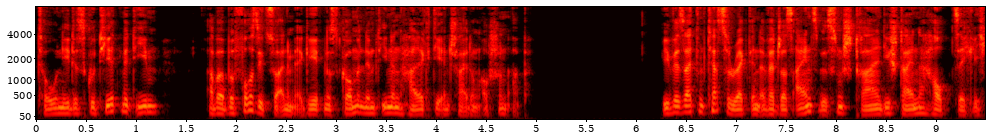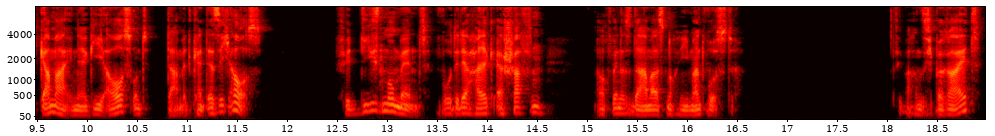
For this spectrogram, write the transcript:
Tony diskutiert mit ihm, aber bevor sie zu einem Ergebnis kommen, nimmt ihnen Hulk die Entscheidung auch schon ab. Wie wir seit dem Tesseract in Avengers 1 wissen, strahlen die Steine hauptsächlich Gamma-Energie aus und damit kennt er sich aus. Für diesen Moment wurde der Hulk erschaffen, auch wenn es damals noch niemand wusste. Sie machen sich bereit,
